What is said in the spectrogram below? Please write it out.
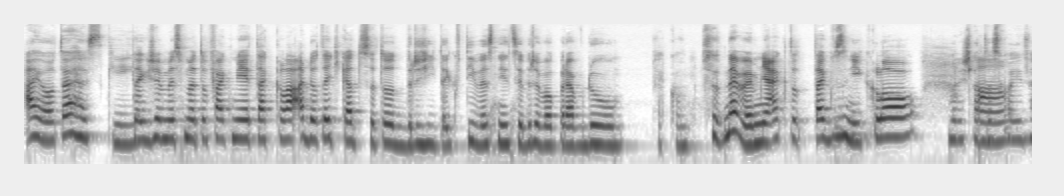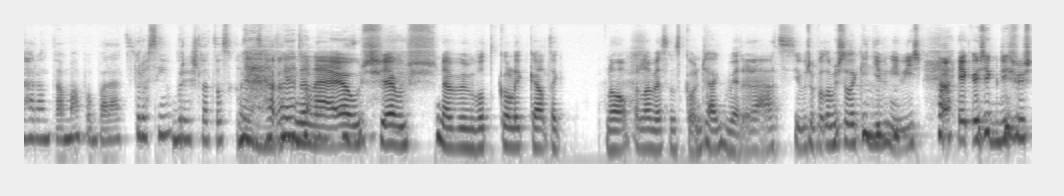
A jo, to je hezký. Takže my jsme to fakt měli takhle a doteďka se to drží tak v té vesnici, protože opravdu jako, nevím, nějak to tak vzniklo. Budeš letos a... chodit s harantama po baráci? Prosím? Budeš letos chodit s harantama? Ne, ne, ne, já už, já už nevím od kolika, tak No, podle mě jsem skončila v 11, protože potom už to taky divný, víš. Jakože když už,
